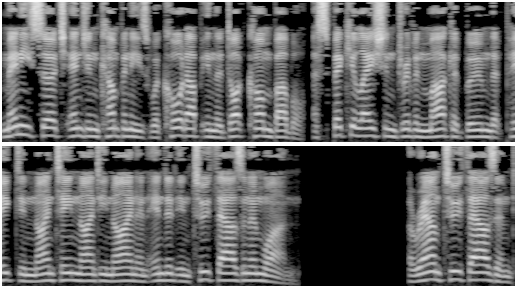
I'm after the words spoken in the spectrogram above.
Many search engine companies were caught up in the dot-com bubble, a speculation-driven market boom that peaked in 1999 and ended in 2001. Around 2000,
